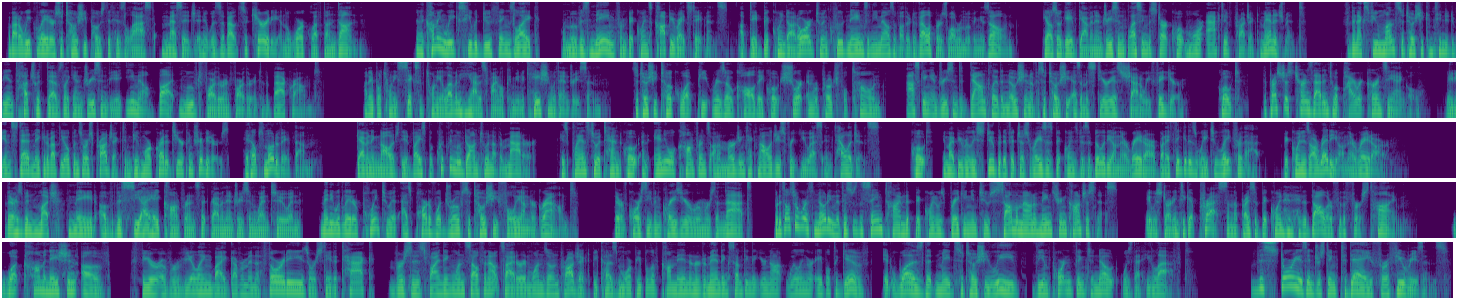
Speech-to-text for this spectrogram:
About a week later, Satoshi posted his last message, and it was about security and the work left undone. In the coming weeks, he would do things like remove his name from Bitcoin's copyright statements, update Bitcoin.org to include names and emails of other developers while removing his own, he also gave Gavin Andresen blessing to start, quote, more active project management. For the next few months, Satoshi continued to be in touch with devs like Andresen via email, but moved farther and farther into the background. On April 26 of 2011, he had his final communication with Andresen. Satoshi took what Pete Rizzo called a quote short and reproachful tone, asking Andresen to downplay the notion of Satoshi as a mysterious, shadowy figure. Quote, the press just turns that into a pirate currency angle. Maybe instead make it about the open source project and give more credit to your contributors. It helps motivate them. Gavin acknowledged the advice but quickly moved on to another matter his plans to attend, quote, an annual conference on emerging technologies for U.S. intelligence. Quote, it might be really stupid if it just raises Bitcoin's visibility on their radar, but I think it is way too late for that. Bitcoin is already on their radar. There has been much made of the CIA conference that Gavin Andresen went to, and Many would later point to it as part of what drove Satoshi fully underground. There are, of course, even crazier rumors than that, but it's also worth noting that this was the same time that Bitcoin was breaking into some amount of mainstream consciousness. It was starting to get press, and the price of Bitcoin had hit a dollar for the first time. What combination of fear of revealing by government authorities or state attack versus finding oneself an outsider in one's own project because more people have come in and are demanding something that you're not willing or able to give. It was that made Satoshi leave. The important thing to note was that he left. This story is interesting today for a few reasons.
